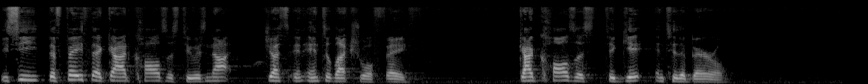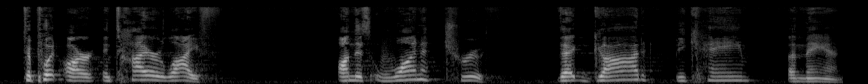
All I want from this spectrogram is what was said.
You see, the faith that God calls us to is not just an intellectual faith. God calls us to get into the barrel, to put our entire life on this one truth that God became a man.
